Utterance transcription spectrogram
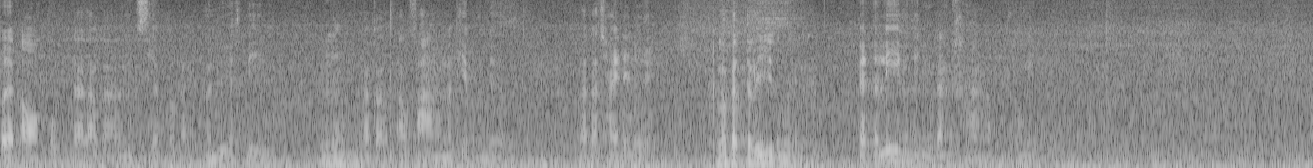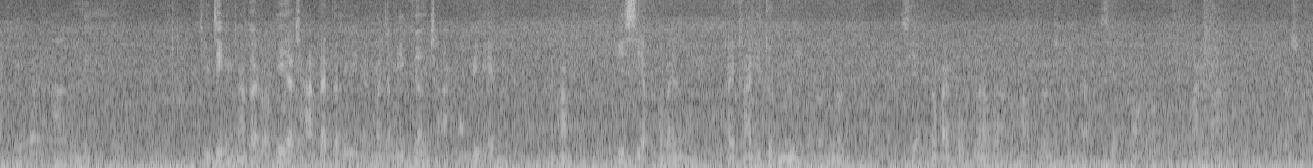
เปิดออกปุ๊บแล้วเราก็เอานิ้วเสียบเข้าไปเหมือน USB เลยอืมแล้วก็เอาฝามันมาเก็บเหมือนเดิม แล้วก็ใช้ได้เลย แล้วแบตเตอรี่อยู่ตรงไหนนะครับ แบตเตอรี่มันจะอยู่ด้านข้างครับตรงนี้มันจะอยู่ด้านข้างตรงนี้ จริง ๆ ถ้าเกิดว่าพี่จะชาร์จแบตเตอรี่เนี่ยมันจะมีเครื่องชาร์จของ BM นะครับพี่เสียบเข้าไปตรงนี้ คล้ายๆที่จุดบุหรี่ในรถยนต์ เสียบเข้าไปปุ๊บแล้วก็เอาเครื่องชาร์จแบตเสียบเข้ากับไฟบ้านก็ชาร์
